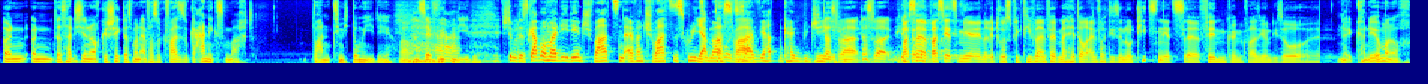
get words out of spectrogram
Und, und das hatte ich dir dann auch geschickt, dass man einfach so quasi so gar nichts macht war eine ziemlich dumme Idee. War auch eine sehr wütende Idee. Stimmt, es gab auch mal die Idee, einen schwarzen, einfach einen schwarzen Screen Ja, zu machen und zu war- sagen, wir hatten kein Budget. Das war, das war. Was, was jetzt mir in Retrospektive einfällt, man hätte auch einfach diese Notizen jetzt äh, filmen können quasi und die so äh, Nee, kann die immer noch.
